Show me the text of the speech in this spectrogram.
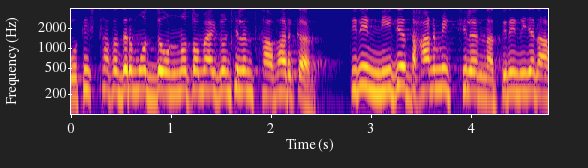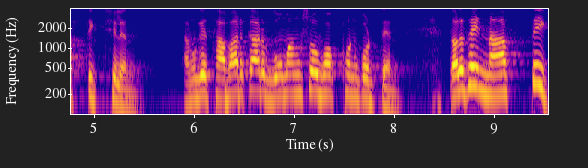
প্রতিষ্ঠাতাদের মধ্যে অন্যতম একজন ছিলেন সাভারকার, তিনি নিজে ধার্মিক ছিলেন না, তিনি নিজে নাস্তিক ছিলেন। এমনকি সাভারকার গোমাংস ভক্ষণ করতেন। তাহলে সেই নাস্তিক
